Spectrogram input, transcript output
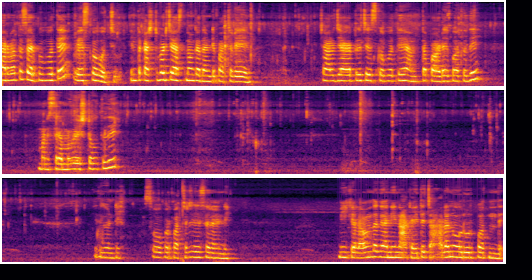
తర్వాత సరిపోతే వేసుకోవచ్చు. ఇంత కష్టపడి చేస్తున్నాం కదండి పచ్చడి. చాలా జాగ్రత్తగా చేసుకోకపోతే అంత పాడైపోతుంది. మన శ్రమ వేస్ట్ అవుతుంది. ఇదిగోండి. సూపర్ పచ్చడి చేశారండి. మీకు ఎలా ఉందో కానీ నాకైతే చాలా నోరు ఊరిపోతుంది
